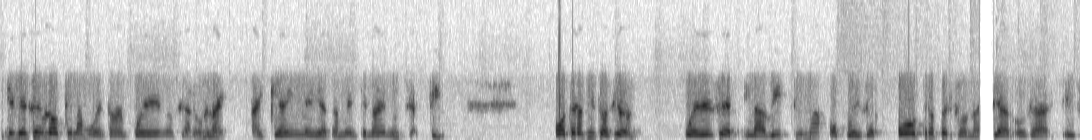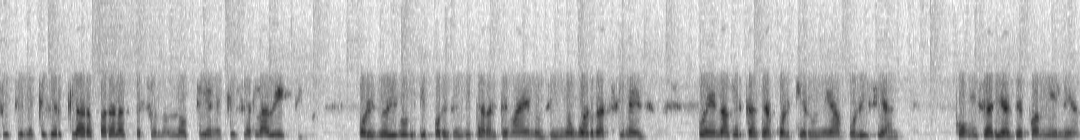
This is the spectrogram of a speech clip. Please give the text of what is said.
Y en ese bloque la mujer también puede denunciar online. Hay que inmediatamente la denuncia activa. Otra situación, puede ser la víctima o puede ser otra persona. O sea, eso tiene que ser claro para las personas, no tiene que ser la víctima. Por eso digo, y por eso invitar al tema de denuncia y no guardar silencio. Pueden acercarse a cualquier unidad policial, comisarías de familia,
